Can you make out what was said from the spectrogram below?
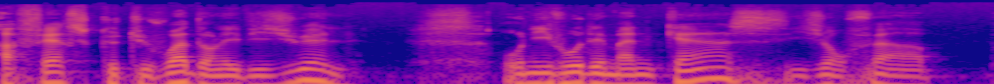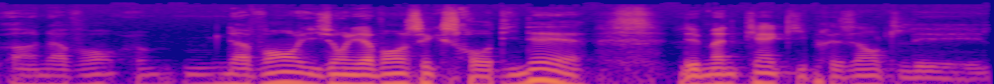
à faire ce que tu vois dans les visuels. Au niveau des mannequins, ils ont fait un, une ils ont une avance extraordinaire. Les mannequins qui présentent les,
